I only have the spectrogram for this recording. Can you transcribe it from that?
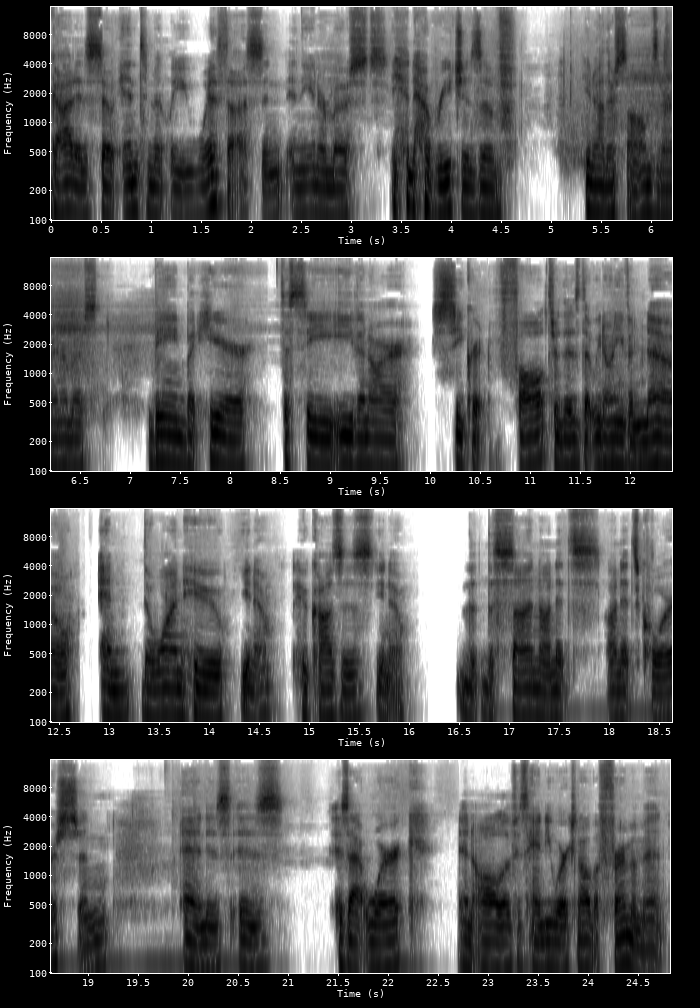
God is so intimately with us in, in the innermost, you know, reaches of, you know, other psalms in our innermost being, but here to see even our secret faults or those that we don't even know, and the one who, you know, who causes, you know, the, the sun on its on its course and and is is is at work in all of his handiworks and all the firmament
